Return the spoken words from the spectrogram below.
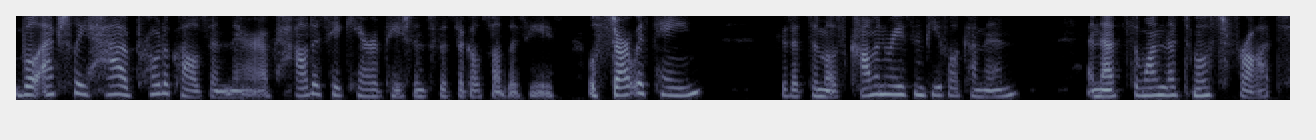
will actually have protocols in there of how to take care of patients with sickle cell disease. We'll start with pain, because that's the most common reason people come in. And that's the one that's most fraught,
